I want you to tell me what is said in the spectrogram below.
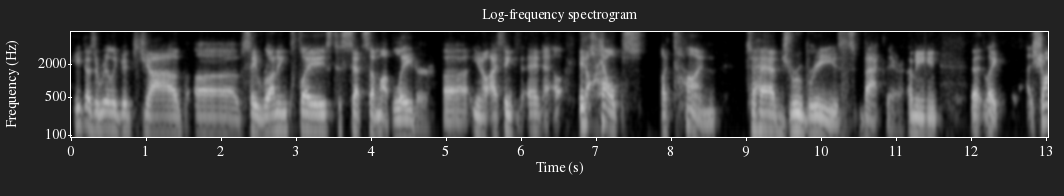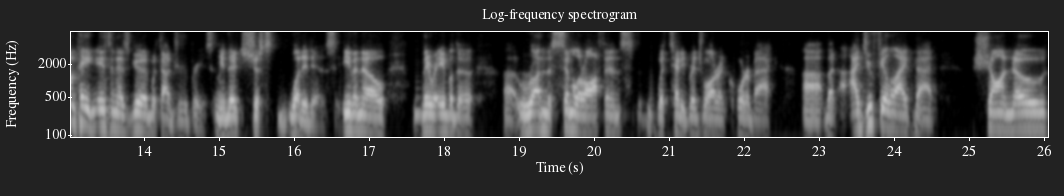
he does a really good job of say running plays to set some up later. Uh, you know, I think and it helps a ton to have Drew Brees back there. I mean, like Sean Payton isn't as good without Drew Brees. I mean, that's just what it is. Even though they were able to uh, run the similar offense with Teddy Bridgewater at quarterback. Uh, but I do feel like that Sean knows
